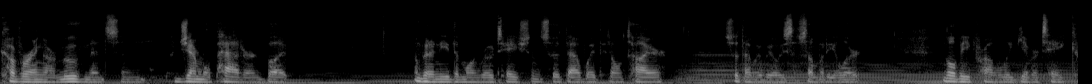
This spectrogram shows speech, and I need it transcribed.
covering our movements and a general pattern, but I'm going to need them on rotation so that way they don't tire. So that way we always have somebody alert. They'll be probably give or take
